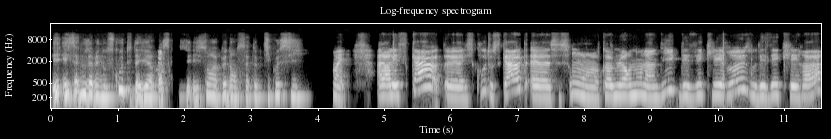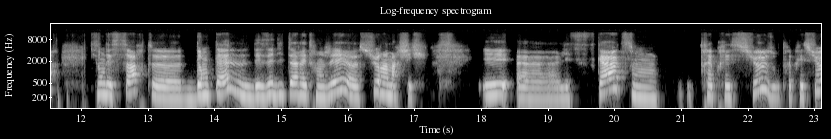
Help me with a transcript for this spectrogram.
Et, ça nous amène aux scouts d'ailleurs, parce qu'ils sont un peu dans cette optique aussi. Oui. Alors les scouts, euh, les scouts ou scouts, euh, ce sont, comme leur nom l'indique, des éclaireuses ou des éclaireurs qui sont des sortes d'antennes des éditeurs étrangers sur un marché. Et les scouts sont très précieuses ou très précieux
